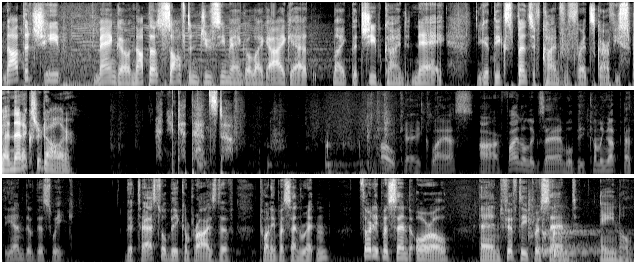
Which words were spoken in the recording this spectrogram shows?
not the cheap mango, not the soft and juicy mango like I get, like the cheap kind. Nay, you get the expensive kind for Fred Scarf. You spend that extra dollar and you get that stuff. Okay, class. Our final exam will be coming up at the end of this week. The test will be comprised of 20% written, 30% oral, and 50% anal.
